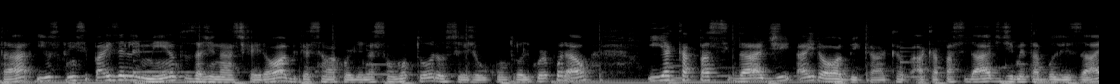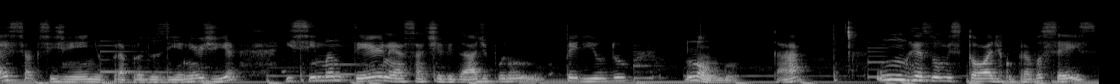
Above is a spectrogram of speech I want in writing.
tá? E os principais elementos da ginástica aeróbica são a coordenação motora, ou seja, o controle corporal, e a capacidade aeróbica, a, capacidade de metabolizar esse oxigênio para produzir energia e se manter nessa atividade por um período longo, tá? Um resumo histórico para vocês.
